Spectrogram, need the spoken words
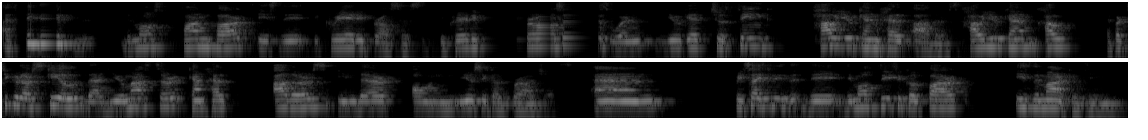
I think the, the most fun part is the, the creative process. The creative process when you get to think how you can help others, how you can, how a particular skill that you master can help others in their own musical projects. And precisely the, the, the most difficult part is the marketing.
